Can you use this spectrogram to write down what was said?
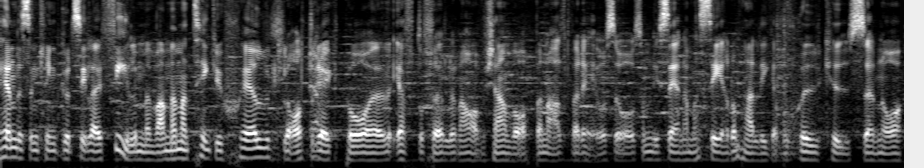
händelsen kring Godzilla i filmen va, men man tänker ju självklart direkt på efterföljderna av kärnvapen och allt vad det är och så. Och som ni ser när man ser de här ligga på sjukhusen och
